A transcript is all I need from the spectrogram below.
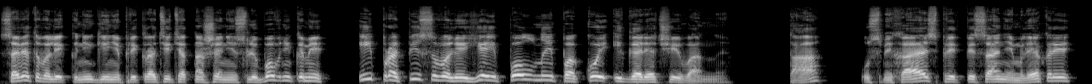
Советовали княгине прекратить отношения с любовниками и прописывали ей полный покой и горячие ванны. Та, усмехаясь предписанием лекарей,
